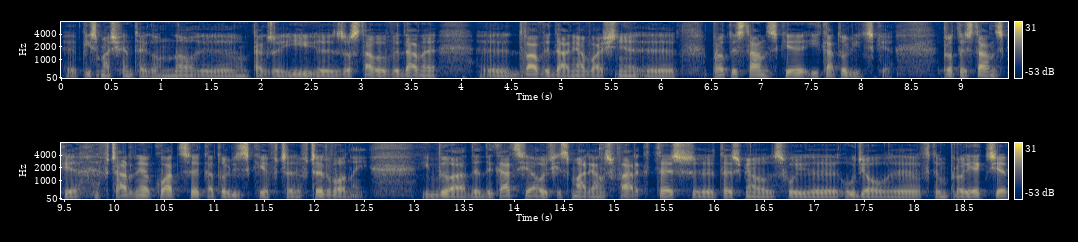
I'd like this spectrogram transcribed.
e, Pisma Świętego. No, e, także i e, zostały wydane dwa wydania właśnie protestanckie i katolickie. Protestanckie w czarnej okładce, katolickie w czerwonej. I była dedykacja. Ojciec Marian Szwark też, też miał swój udział w tym projekcie.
